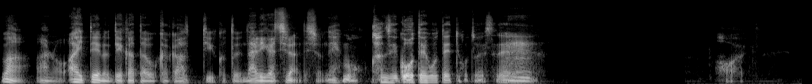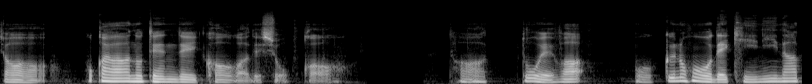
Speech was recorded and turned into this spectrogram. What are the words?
まあ、あの、相手の出方を伺うっていうことになりがちなんでしょうね。もう完全に後手後手ってことですね。うんはい。じゃあ、他の点でいかがでしょうか？例えば、僕の方で気になっ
